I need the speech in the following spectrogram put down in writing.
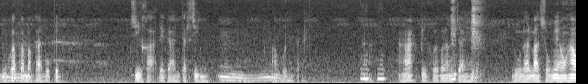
อยู่กับกรรมการผู้เป็นชี้ขาในการตัดสิน อืมเอาบุญให้กันฮะเป็นคนกำลังใจให้ลูกหลานบ้านสงแม่ของเฮา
